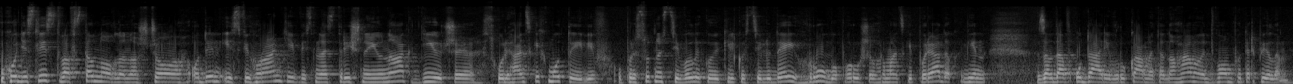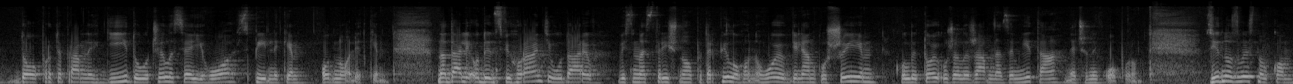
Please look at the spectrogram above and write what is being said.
У ході слідства встановлено, що один із фігурантів, 18-річний юнак, діючи з хуліганських мотивів у присутності великої кількості людей, грубо порушив громадський порядок. Він завдав ударів руками та ногами двом потерпілим. До протиправних дій долучилися його спільники однолітки. Надалі один з фігурантів ударив 18-річного потерпілого ногою в ділянку шиї, коли той уже лежав на землі та не чинив опору. Згідно з висновком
